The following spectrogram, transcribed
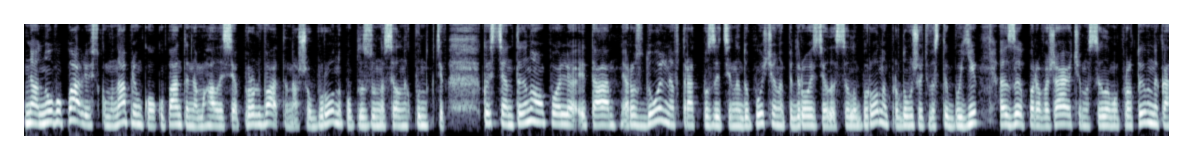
На Новопавлівському напрямку окупанти намагалися прорвати нашу оборону поблизу населених пунктів Костянтинополь та Роздольне. Втрат позицій не допущено. Підрозділи сил оборони продовжують вести бої з переважаючими силами противника,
